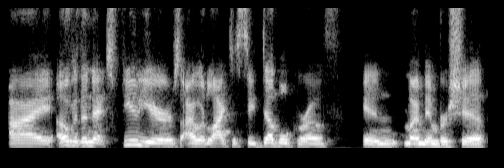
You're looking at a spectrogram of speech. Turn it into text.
I over the next few years, I would like to see double growth in my membership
